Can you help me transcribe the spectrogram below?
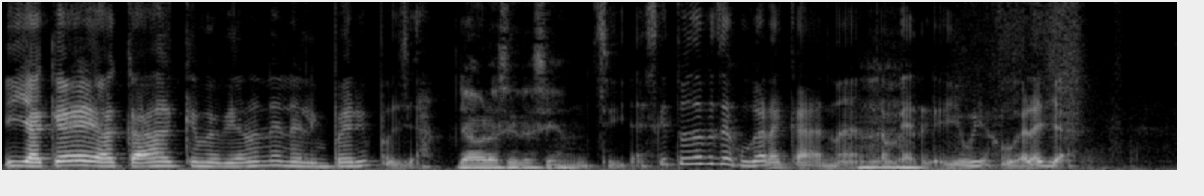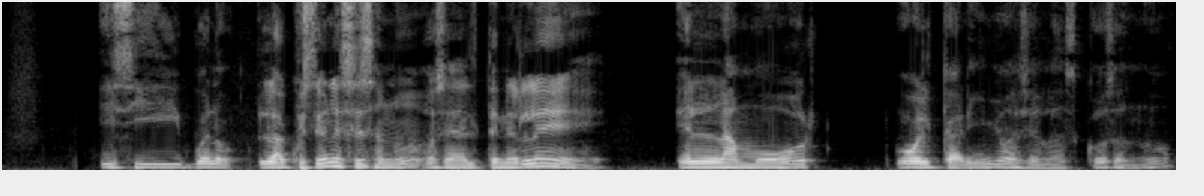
Y ya que acá, que me vieron en el imperio, pues ya. Y ahora sí decían. Sí, es que tú debes de jugar acá, nada, la verga, yo voy a jugar allá. Y sí, bueno, la cuestión es esa, ¿no? O sea, el tenerle el amor o el cariño hacia las cosas, ¿no?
